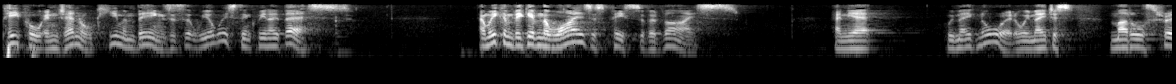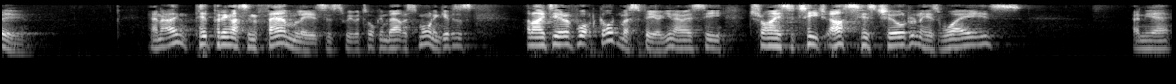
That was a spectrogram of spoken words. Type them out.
people in general, human beings, is that we always think we know best. And we can be given the wisest piece of advice, and yet we may ignore it or we may just muddle through. And I think putting us in families, as we were talking about this morning, gives us an idea of what God must feel, you know, as He tries to teach us, His children, His ways, and yet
